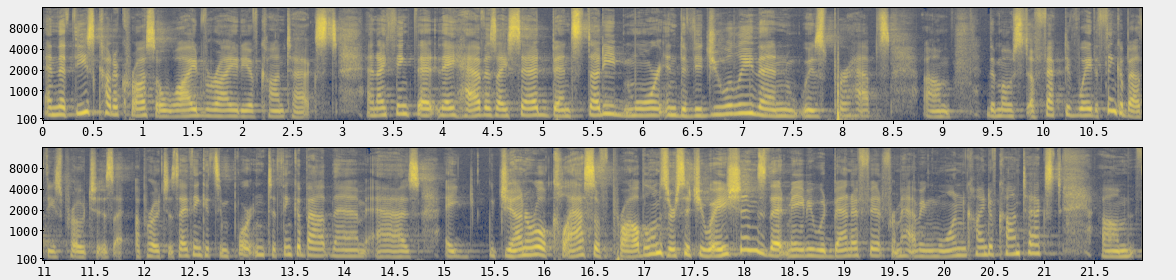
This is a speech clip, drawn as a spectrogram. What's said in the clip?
and that these cut across a wide variety of contexts. And I think that they have, as I said, been studied more individually than was perhaps um, the most effective way to think about these approaches, approaches. I think it's important to think about them as a general class of problems or situations that maybe would benefit from having one kind of context um,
